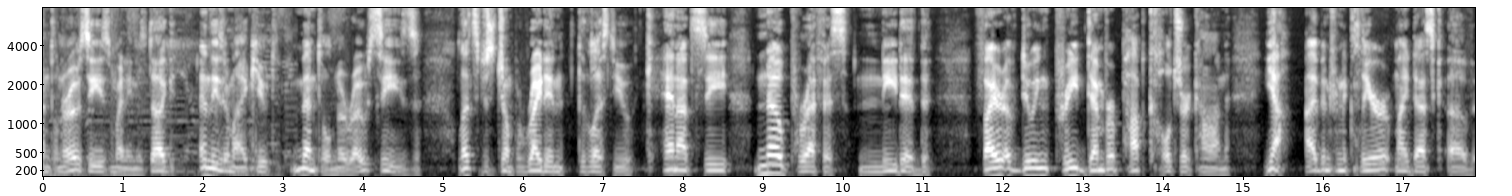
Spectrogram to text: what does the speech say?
Mental Neuroses. My name is Doug, and these are my acute mental neuroses. Let's just jump right in to the list you cannot see. No preface needed. Fire of doing pre Denver Pop Culture Con. Yeah, I've been trying to clear my desk of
